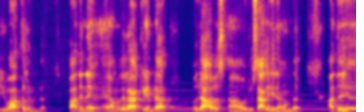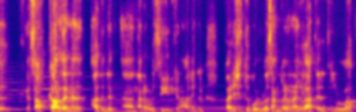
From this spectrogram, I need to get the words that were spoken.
യുവാക്കളുണ്ട്. അപ്പൊ അതിനെ മുതലാക്കേണ്ട ഒരു അവസ് ഒരു സാഹചര്യമുണ്ട്. അത് സർക്കാർ തന്നെ അതിന്റെ നടപടി സ്വീകരിക്കണം. അല്ലെങ്കിൽ പരിശുദ്ധ പോലുള്ള സംഘടനകൾ അത്തരത്തിലുള്ള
